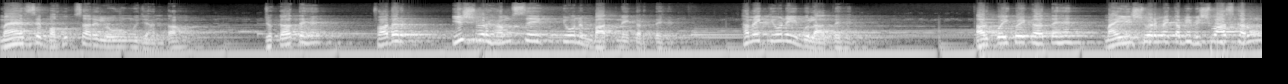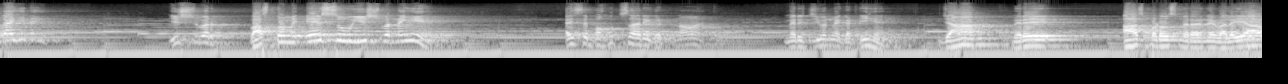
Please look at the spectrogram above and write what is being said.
मैं ऐसे बहुत सारे लोगों को जानता हूँ। जो कहते हैं, फादर, ईश्वर हमसे क्यों नहीं बात नहीं करते हैं? हमें क्यों नहीं बुलाते हैं? और कोई कोई कहते हैं, मैं ईश्वर में कभी विश्वास करूँगा ही नहीं। ईश्वर, वास्तव में यीशु ईश्वर नहीं है। ऐसे बहुत सारी घटनाएँ मेरे जीवन में घटी हैं, जहाँ मेरे आस पड़ोस में रहने वाले या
